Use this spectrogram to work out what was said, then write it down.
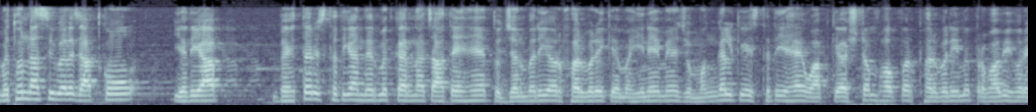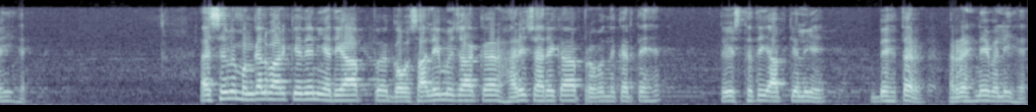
मिथुन राशि वाले जातकों, यदि आप बेहतर स्थितियाँ निर्मित करना चाहते हैं तो जनवरी और फरवरी के महीने में जो मंगल की स्थिति है, वो आपके अष्टम भाव पर फरवरी में प्रभावी हो रही है। ऐसे में मंगलवार के दिन यदि आप गौशाले में जाकर हरे चारे का प्रबंध करते हैं तो स्थिति आपके लिए बेहतर रहने वाली है।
